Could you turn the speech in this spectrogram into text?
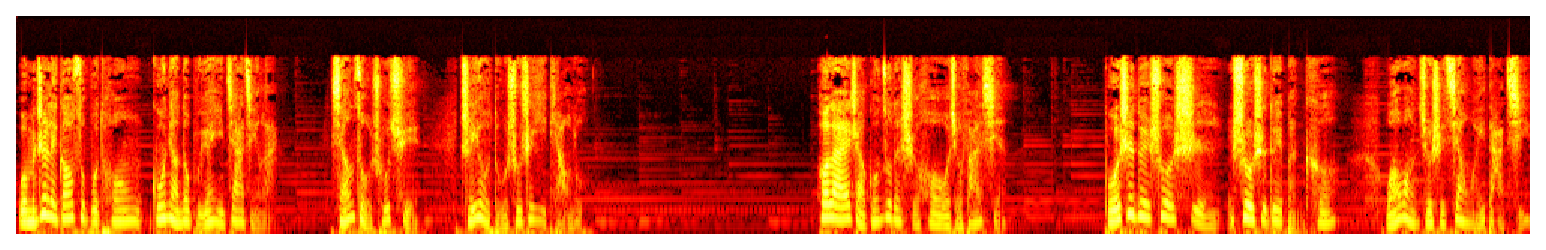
我们这里高速不通，姑娘都不愿意嫁进来，想走出去，只有读书这一条路。后来找工作的时候，我就发现，博士对硕士，硕士对本科，往往就是降维打击。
